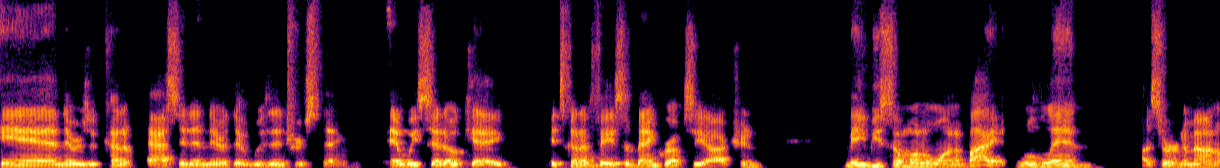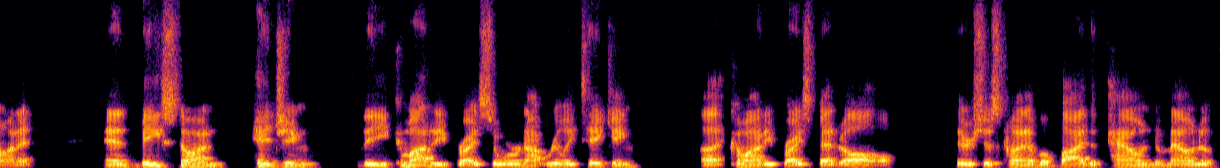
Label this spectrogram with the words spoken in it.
And there was a kind of asset in there that was interesting. And we said, okay, it's going to face a bankruptcy auction. Maybe someone will want to buy it. We'll lend a certain amount on it. And based on hedging the commodity price, so we're not really taking a commodity price bet at all. There's just kind of a by the pound amount of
